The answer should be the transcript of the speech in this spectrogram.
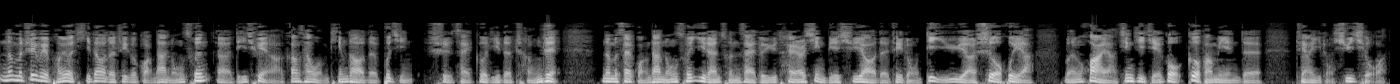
那么这位朋友提到的这个广大农村，呃，的确啊，刚才我们听到的不仅是在各地的城镇，那么在广大农村依然存在对于胎儿性性别需要的这种地域啊、社会啊、文化呀、经济结构各方面的这样一种需求啊。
